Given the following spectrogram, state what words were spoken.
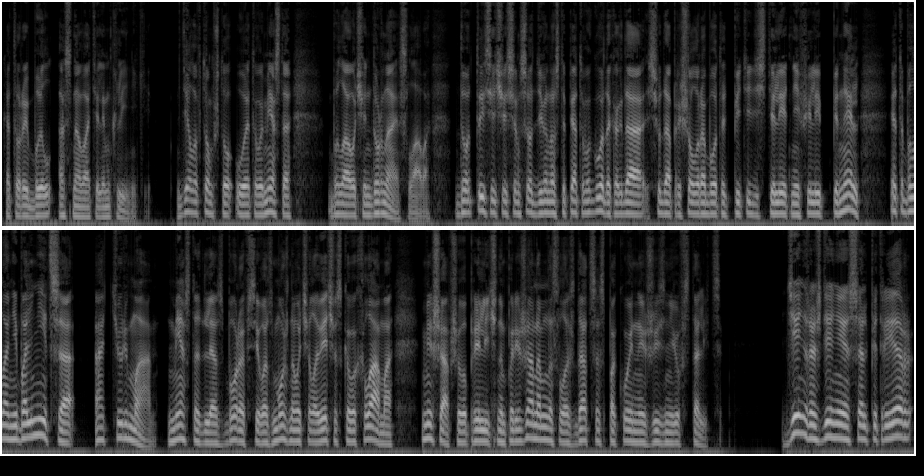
который был основателем клиники. Дело в том, что у этого места была очень дурная слава. До 1795 года, когда сюда пришел работать 50-летний Филипп Пинель, это была не больница, а тюрьма, место для сбора всевозможного человеческого хлама, мешавшего приличным парижанам наслаждаться спокойной жизнью в столице. День рождения Сальпетриер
